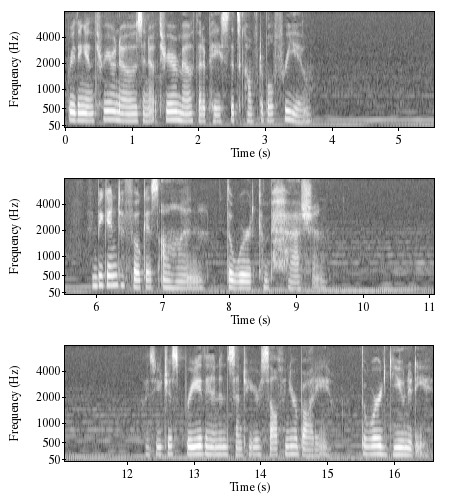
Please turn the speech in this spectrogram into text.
breathing in through your nose and out through your mouth at a pace that's comfortable for you. And begin to focus on the word compassion. As you just breathe in and center yourself in your body, the word unity.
